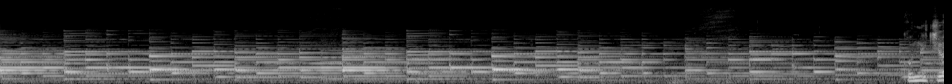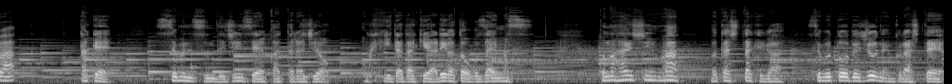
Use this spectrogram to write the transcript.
こんにちは。たけ、セブに住んで人生が変わったラジオ、お聞きいただきありがとうございます。この配信は、私だけがセブ島で10年暮らして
